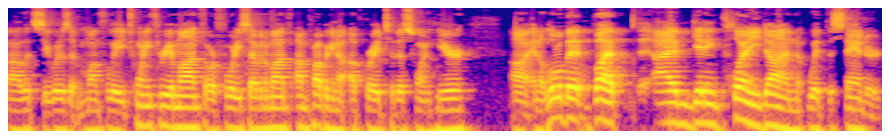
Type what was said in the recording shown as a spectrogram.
uh, let's see, what is it monthly? 23 a month or 47 a month. I'm probably going to upgrade to this one here uh, in a little bit, but I'm getting plenty done with the standard.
